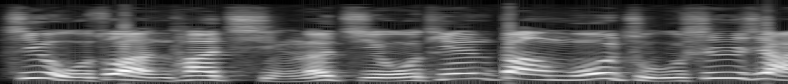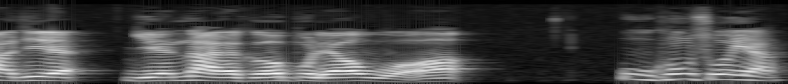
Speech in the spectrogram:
就算他请了九天荡魔祖师下界，也奈何不了我。悟空说：“呀，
